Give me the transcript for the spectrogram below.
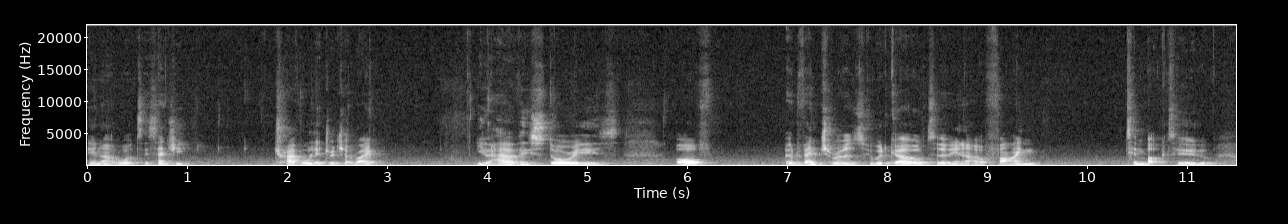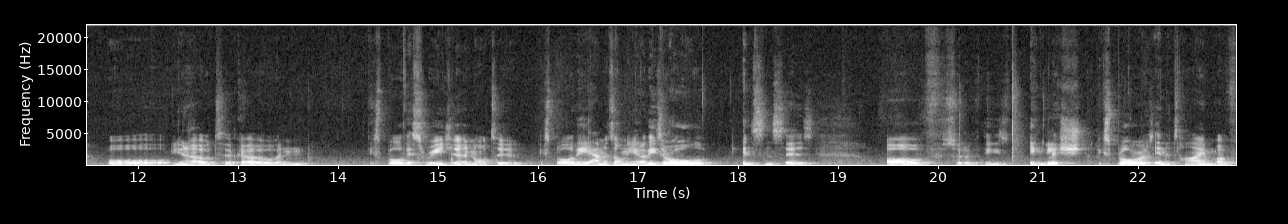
you know, what's essentially travel literature, right? You have these stories of adventurers who would go to, you know, find Timbuktu or, you know, to go and explore this region or to explore the Amazon. You know, these are all instances of sort of these English explorers in a time of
